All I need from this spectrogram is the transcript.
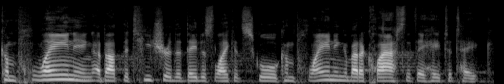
complaining about the teacher that they dislike at school, complaining about a class that they hate to take?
